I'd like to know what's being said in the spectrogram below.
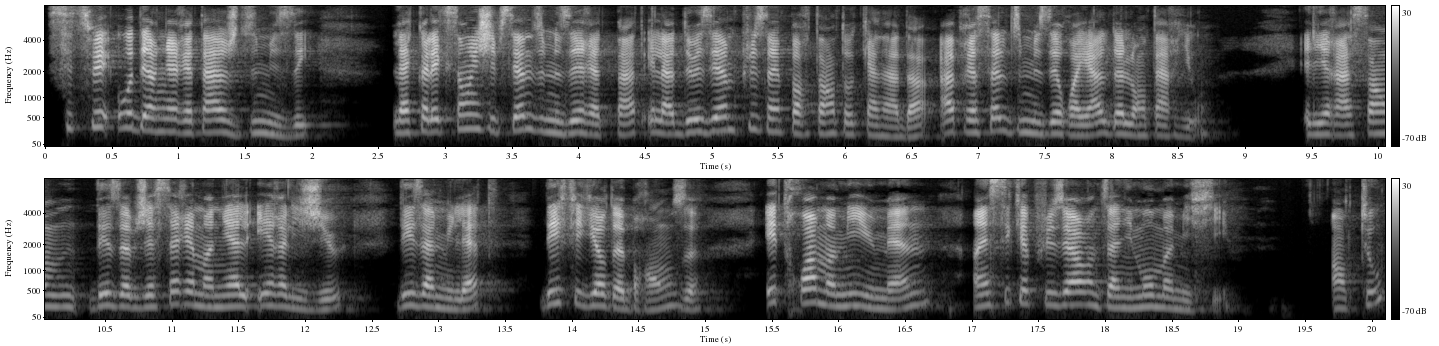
Située au dernier étage du musée, la collection égyptienne du musée Redpath est la deuxième plus importante au Canada après celle du musée royal de l'Ontario. Elle y rassemble des objets cérémoniels et religieux, des amulettes, des figures de bronze, et trois momies humaines, ainsi que plusieurs animaux momifiés. En tout,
